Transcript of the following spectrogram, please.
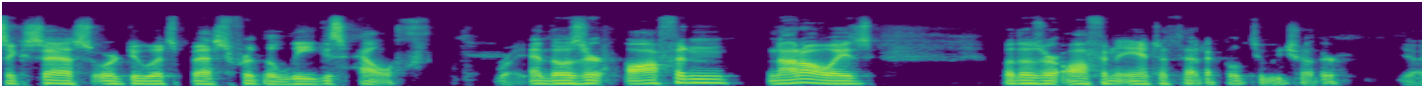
success or do what's best for the league's health. right And those are often, not always, but those are often antithetical to each other. Yeah.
